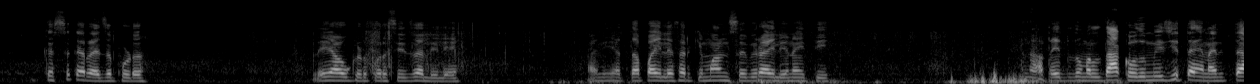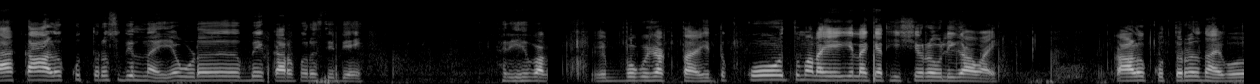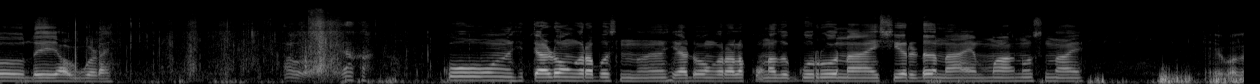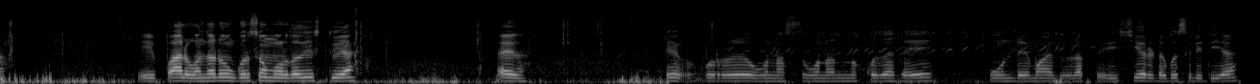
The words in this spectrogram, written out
कसं करायचं पुढं? लय अवघड परिस्थिती झालेली आहे. आणि आता पहिल्यासारखी माणसं बी राहिली नाही ती. आता इथं तुम्हाला दाखवतो मी जिथं आहे ना त्या काळ कुत्र सुधील नाही. एवढं बेकार परिस्थिती आहे. तरी हे बघा. हे बघू शकता इथं कोळ तुम्हाला हे इलाक्यात ही शिरवली गाव आहे. काळ कुत्र नाही व लय अवघड आहे. अहो, हे का? कोण त्या डोंगरापासून ह्या डोंगराला कोणाचं गुरु नाही शेरड नाही माणूस नाही. हे बघा. हे पालवणचा डोंगर समोरचा दिसतोय आहे का हे गुर उन्हास उन्हा नको झालंय. ऊन लय मांडू लागतंय. शेरड बसली ती या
